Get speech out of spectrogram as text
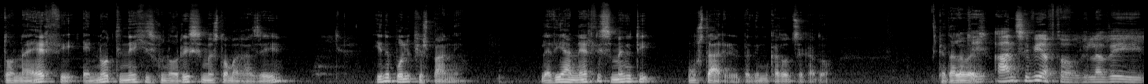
το να έρθει ενώ την έχεις γνωρίσει μες στο μαγαζί είναι πολύ πιο σπάνιο. Δηλαδή αν έρθει σημαίνει ότι γουστάρει ρε παιδί μου 100%. Κατάλαβες; Και αν συμβεί αυτό, δηλαδή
